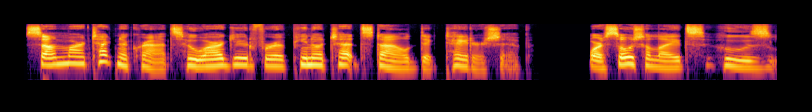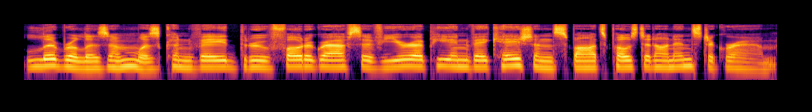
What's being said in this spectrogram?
Some are technocrats who argued for a Pinochet style dictatorship or socialites whose liberalism was conveyed through photographs of European vacation spots posted on Instagram.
